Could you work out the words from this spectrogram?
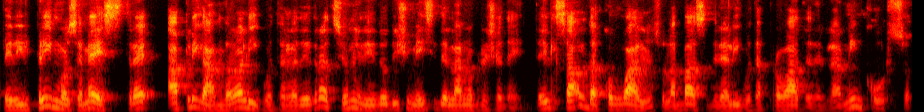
per il primo semestre applicando l'aliquota e la detrazione dei 12 mesi dell'anno precedente. Il saldo a conguaglio sulla base delle aliquote approvate nell'anno in corso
